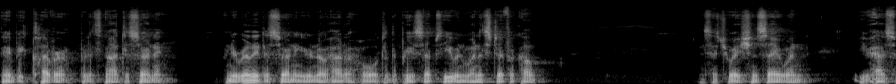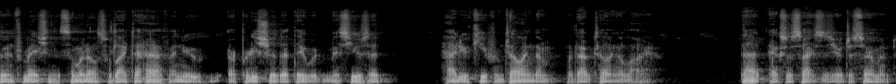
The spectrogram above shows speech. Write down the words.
Maybe clever, but it's not discerning. When you're really discerning, you know how to hold to the precepts even when it's difficult. Situations, say, when you have some information that someone else would like to have and you are pretty sure that they would misuse it, how do you keep from telling them without telling a lie? That exercises your discernment.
